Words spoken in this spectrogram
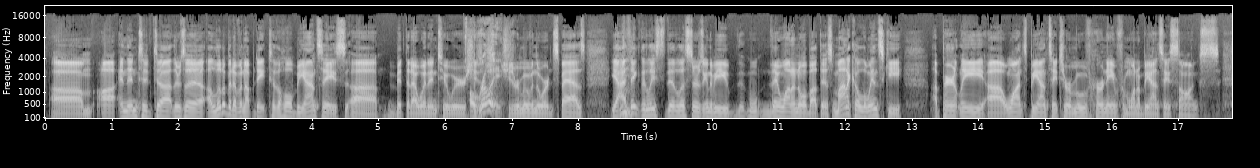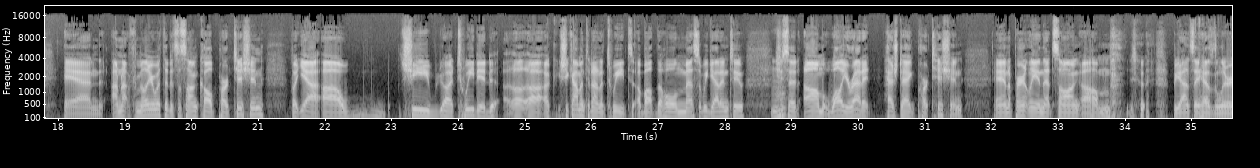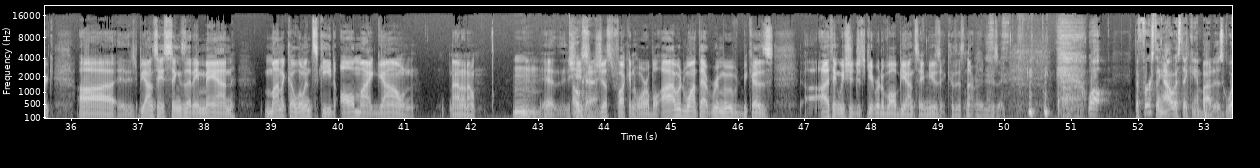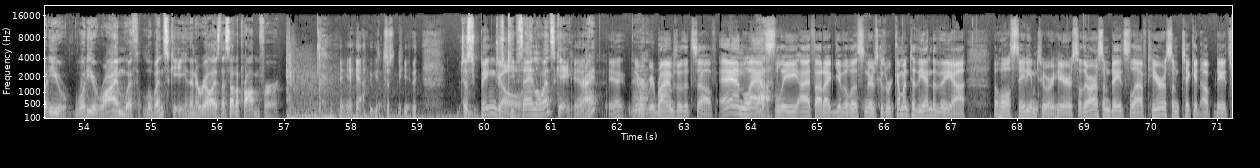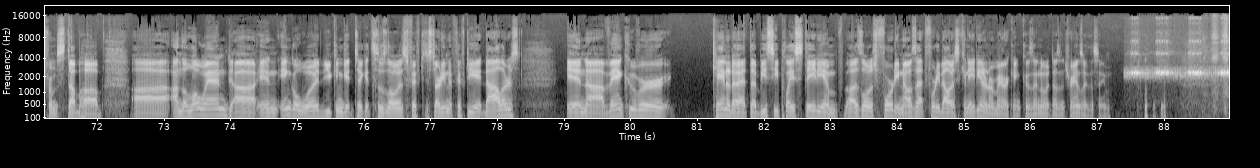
Um, uh, and then to, to uh, there's a, a little bit of an update to the whole Beyonce's uh, bit that I went into where she's, really? she's removing the word spaz. Yeah, I think at least the listeners are going to be they want to know about this. Monica Lewinsky apparently uh, wants Beyonce to remove her name from one of Beyonce's songs. And I'm not familiar with it. It's a song called Partition. But yeah, uh, she uh, tweeted, uh, uh, she commented on a tweet about the whole mess that we got into. She said, um, while you're at it, hashtag partition. And apparently in that song, um, Beyonce has the lyric, uh, Beyonce sings that a man, Monica Lewinsky'd all my gown. I don't know. Yeah, she's Okay. just fucking horrible. I would want that removed because uh, I think we should just get rid of all Beyonce music because it's not really music. Well, the first thing I was thinking about is what do you what do you rhyme with Lewinsky? And then I realized that's not a problem for her. yeah, just Just Bingo. Just keep saying Lewinsky, Yeah, right? Yeah, it- Yeah. It, rhymes with itself. And lastly, I thought I'd give the listeners because we're coming to the end of the uh, the whole stadium tour here, so there are some dates left. Here are some ticket updates from StubHub. Uh, on the low end, uh, in Inglewood, you can get tickets as low as fifty, starting at fifty eight dollars. In uh, Vancouver, Canada, at the BC Place Stadium, uh, as low as forty. Now, is that forty dollars Canadian or American? Because I know it doesn't translate the same.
